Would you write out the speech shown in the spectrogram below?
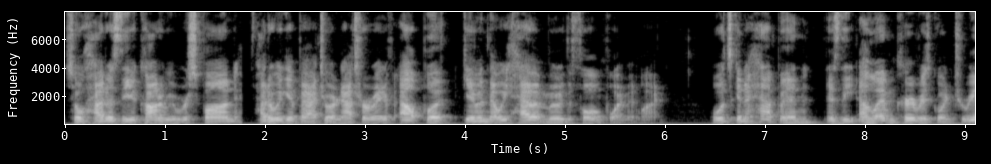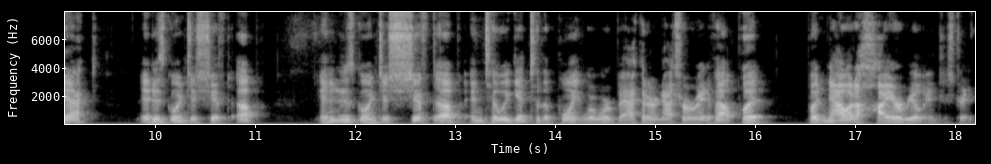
So, how does the economy respond? How do we get back to our natural rate of output given that we haven't moved the full employment line? Well, what's going to happen is the LM curve is going to react. It is going to shift up, and it is going to shift up until we get to the point where we're back at our natural rate of output, but now at a higher real interest rate.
